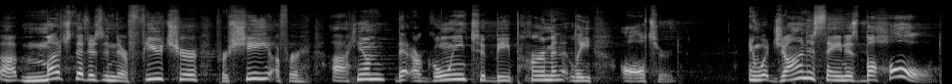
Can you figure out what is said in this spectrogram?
uh, much that is in their future for she or for uh, him that are going to be permanently altered. And what John is saying is, behold,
